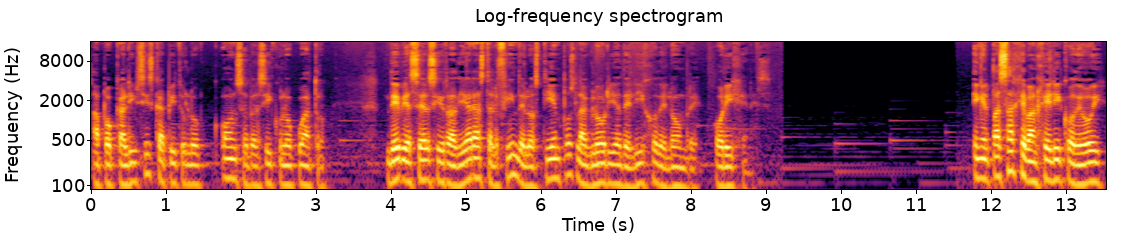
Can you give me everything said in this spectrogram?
Apocalipsis capítulo 11 versículo 4. Debe hacerse irradiar hasta el fin de los tiempos la gloria del Hijo del Hombre, Orígenes. En el pasaje evangélico de hoy,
